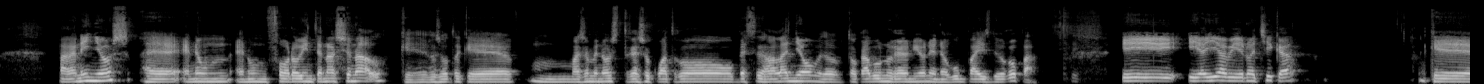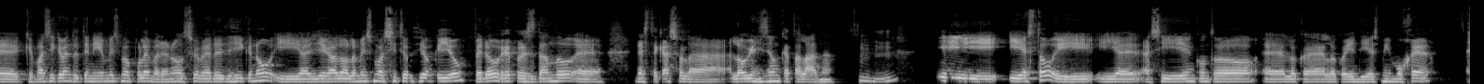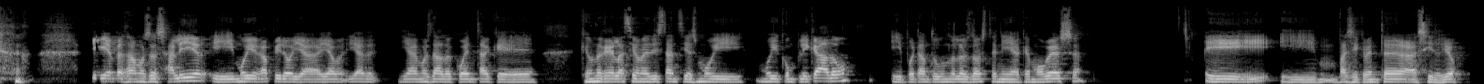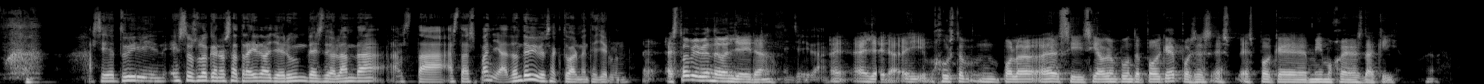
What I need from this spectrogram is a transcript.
para niños eh, en, un, en, un, foro internacional que resulta que mm, más o menos tres o cuatro veces al año tocaba una reunión en algún país de Europa. Sí. Y, y ahí había una chica que, que, básicamente tenía el mismo problema de no saber decir que no y ha llegado a la misma situación que yo, pero representando, eh, en este caso, la, la organización catalana. Uh -huh. y, y, esto, y, y eh, así encontró eh, lo, que, lo que hoy en día es mi mujer. y empezamos a salir y muy rápido ya, ya, ya, ya hemos dado cuenta que, que, una relación a distancia es muy, muy complicado y por tanto uno de los dos tenía que moverse y, y básicamente ha sido yo. Ha sido tú y eso es lo que nos ha traído a Jerún desde Holanda hasta, hasta España. ¿Dónde vives actualmente, Jerún? Estoy viviendo en Lleida. En Lleida. En Lleida. Y justo por la, eh, si, si alguien pregunta por qué, pues es, es, es porque mi mujer es de aquí.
